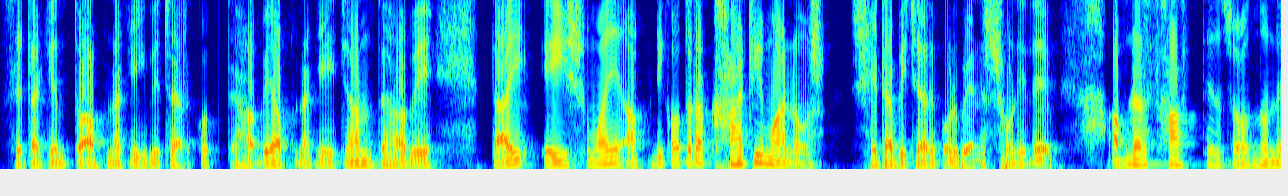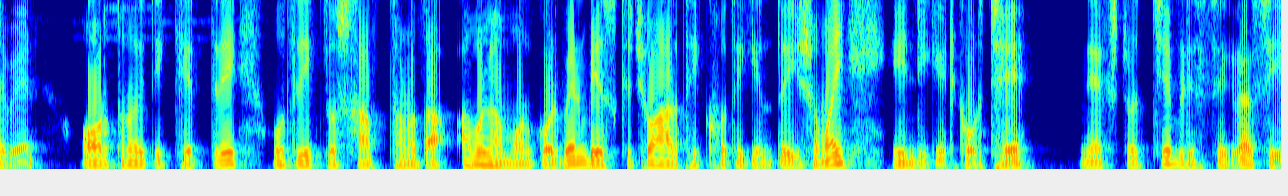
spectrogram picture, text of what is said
সেটা কিন্তু আপনাকেই বিচার করতে হবে, আপনাকেই জানতে হবে। তাই এই সময় আপনি কতটা খাঁটি মানুষ, সেটা বিচার করবেন শনিদেব। আপনার স্বাস্থ্যের যত্ন নেবেন অর্থনৈতিক ক্ষেত্রে অতিরিক্ত সাবধানতা অবলম্বন করবেন। বেশ কিছু আর্থিক ক্ষতি কিন্তু এই সময় ইন্ডিকেট করছে। নেক্সট হচ্ছে বৃশ্চিক রাশি।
